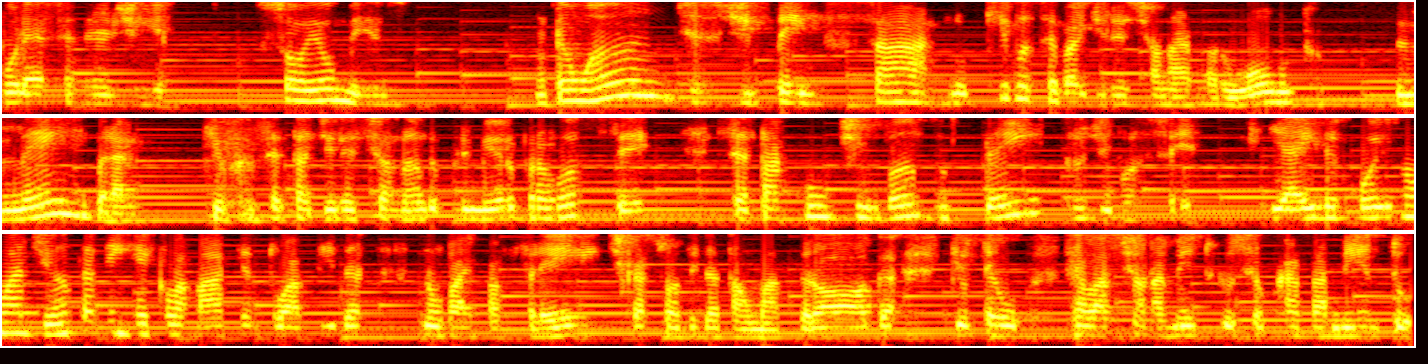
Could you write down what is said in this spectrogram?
por essa energia? Sou eu mesmo. Então, antes de pensar no que você vai direcionar para o outro, lembra que você está direcionando primeiro para você. Você está cultivando dentro de você. E aí depois não adianta vir reclamar que a tua vida não vai para frente, que a sua vida tá uma droga, que o teu relacionamento, que o seu casamento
